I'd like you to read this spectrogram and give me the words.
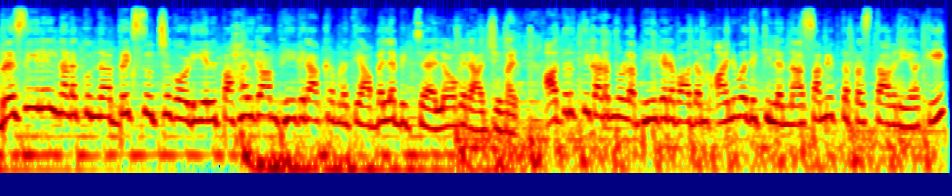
ബ്രസീലിൽ നടക്കുന്ന ബ്രിക്സ് ഉച്ചകോടിയിൽ പഹൽഗാം ഭീകരാക്രമണത്തെ അപലപിച്ച് ലോകരാജ്യങ്ങൾ. അതിർത്തി കടന്നുള്ള ഭീകരവാദം അനുവദിക്കില്ലെന്ന സംയുക്ത പ്രസ്താവന ഇറക്കി.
